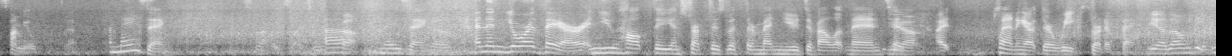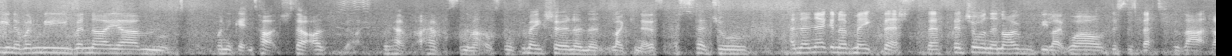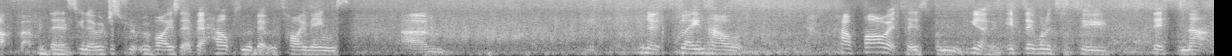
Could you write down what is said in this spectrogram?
Samuel. Yeah, Amazing. so that was. Uh, amazing. Yeah. And then you're there and you help the instructors with their menu development and Yeah. uh, planning out their week sort of thing. Yeah, that was, you know when we when I um when I get in touch, that I, we have I have out lots of information and then like you know a, a schedule, and then they're going to make their their schedule, and then I would be like, well, this is better for that, that's better for this. You know, we just revise it a bit, help them a bit with timings. Um, you know, explain how how far it is from you know if they wanted to do this and that,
